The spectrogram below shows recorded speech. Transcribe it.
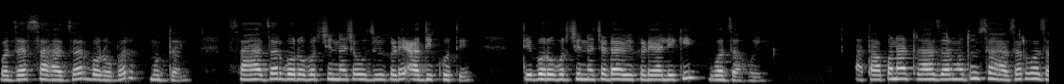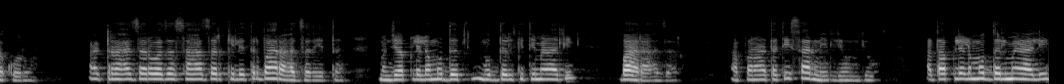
वजा सहा हजार बरोबर मुद्दल. सहा हजार बरोबर चिन्हाच्या उजवीकडे अधिक होते. ते बरोबर चिन्हाच्या डावीकडे आले की वजा होईल. आता आपण अठरा हजारमधून सहा हजार वजा करू. अठरा हजार वजा सहा हजार केले तर बारा हजार येतं. म्हणजे आपल्याला मुद्दत मुद्दल किती मिळाली? बारा हजार. आपण आता ती सारणीत लिहून घेऊ. आता आपल्याला मुद्दल मिळाली.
